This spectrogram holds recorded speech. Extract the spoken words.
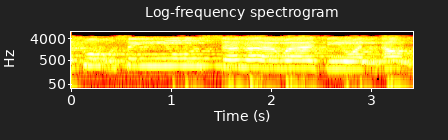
كرسيه السماوات والأرض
